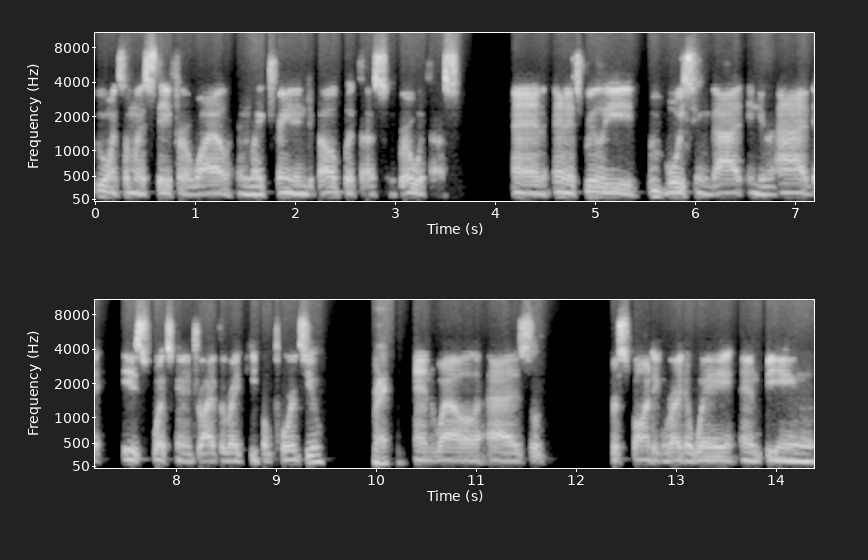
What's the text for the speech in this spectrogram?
we want someone to stay for a while and like train and develop with us and grow with us. And, and it's really voicing that in your ad is what's going to drive the right people towards you. Right. And well as responding right away and being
